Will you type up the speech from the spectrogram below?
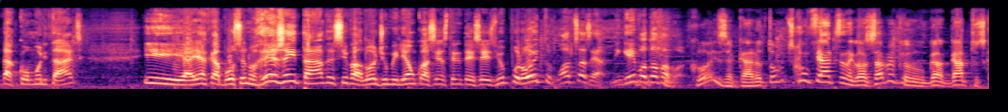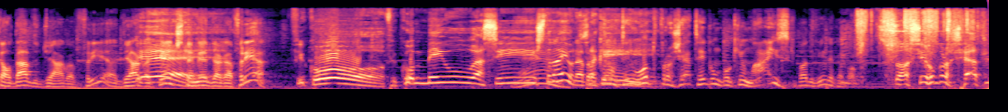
da comunidade. E aí acabou sendo rejeitado esse valor de 1 milhão 436 mil por 8 votos a zero. Ninguém votou a favor. Coisa, cara, eu tô desconfiado desse negócio. Sabe que o ga- gato escaldado de água fria? De água É. quente tem medo de água fria? Ficou, ficou meio assim estranho, né? Pra Será que quem não tem outro projeto aí com um pouquinho mais que pode vir daqui a pouco? Só se o projeto.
